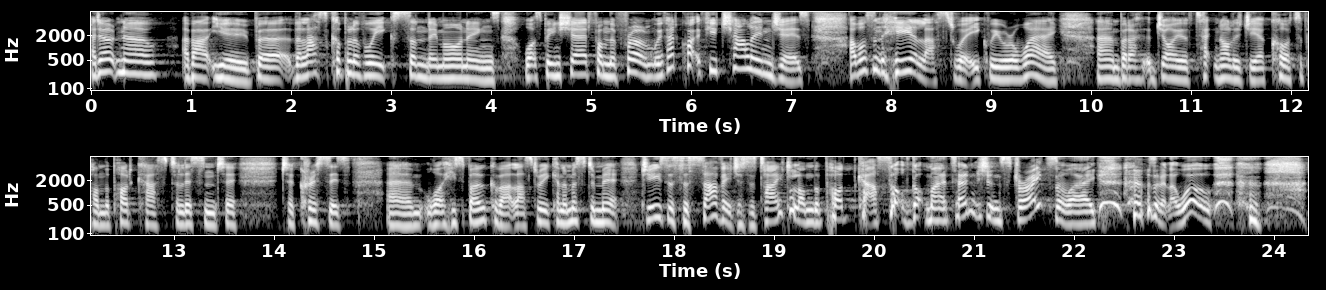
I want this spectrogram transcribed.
I don't know about you, but the last couple of weeks, Sunday mornings, what's been shared from the front, we've had quite a few challenges. I wasn't here last week, we were away, um, but a joy of technology, I caught up on the podcast to listen to, to Chris's, um, what he spoke about last week. And I must admit, Jesus is Savage as a title on the podcast sort of got my attention straight away. I was a bit like, whoa.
